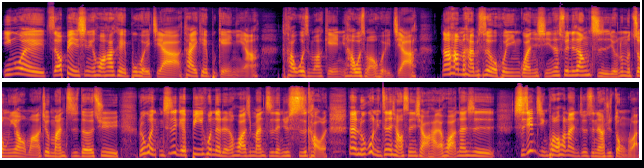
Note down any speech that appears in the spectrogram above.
因为只要变心的话，他可以不回家，他也可以不给你啊。他为什么要给你？他为什么要回家？那他们还不是有婚姻关系？那所以那张纸有那么重要吗？就蛮值得去。如果你是一个逼婚的人的话，就蛮值得你去思考了。但如果你真的想要生小孩的话，但是时间紧迫的话，那你就真的要去动乱。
